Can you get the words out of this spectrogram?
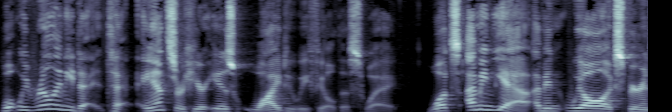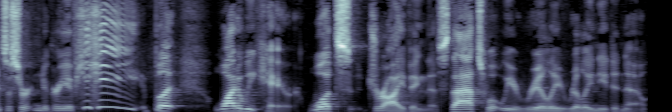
what we really need to, to answer here is why do we feel this way? What's I mean, yeah, I mean we all experience a certain degree of hee hee, but why do we care? What's driving this? That's what we really, really need to know.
